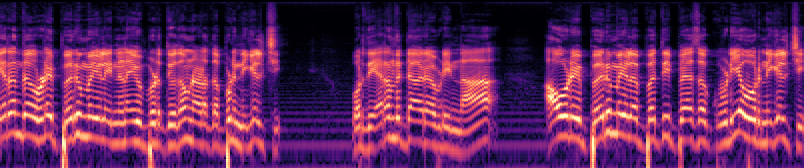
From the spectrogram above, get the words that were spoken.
இறந்தவருடைய பெருமைகளை நினைவுபடுத்துவதும் நடத்தப்படும் நிகழ்ச்சி. ஒருத்தர் இறந்துட்டார் அப்படின்னா அவருடைய பெருமைகளை பற்றி பேசக்கூடிய ஒரு நிகழ்ச்சி.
